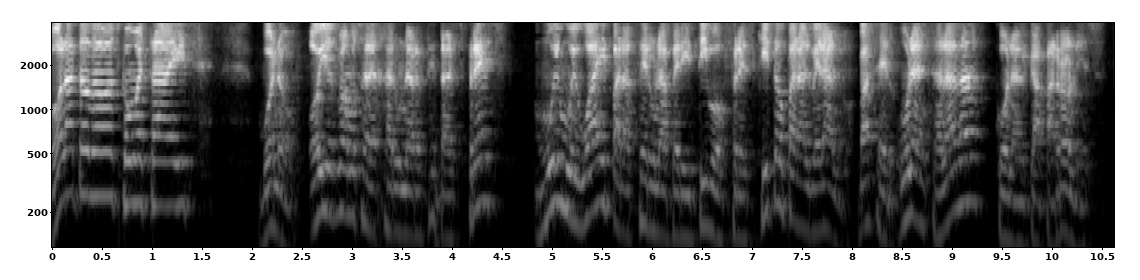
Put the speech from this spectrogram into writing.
Hola a todos, ¿cómo estáis? Bueno, hoy os vamos a dejar una receta express muy muy guay para hacer un aperitivo fresquito para el verano. Va a ser una ensalada con alcaparrones.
